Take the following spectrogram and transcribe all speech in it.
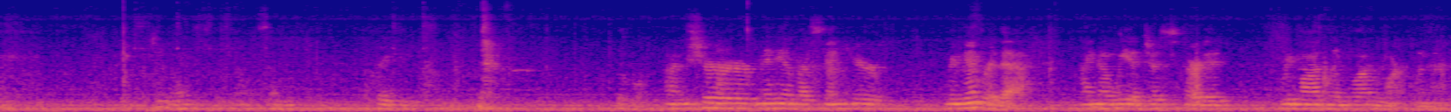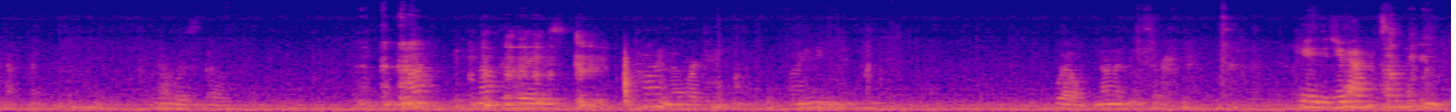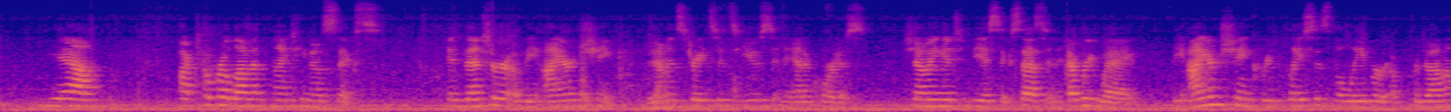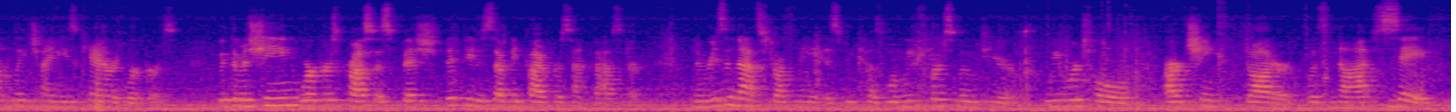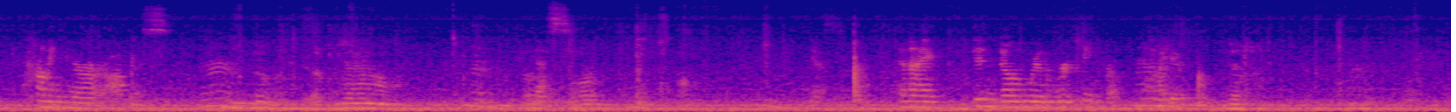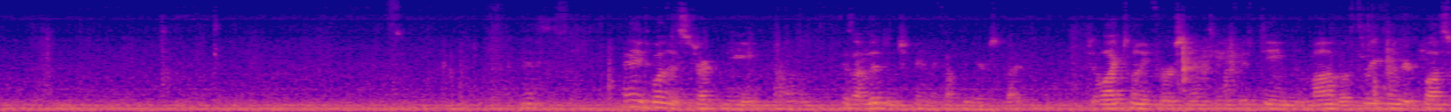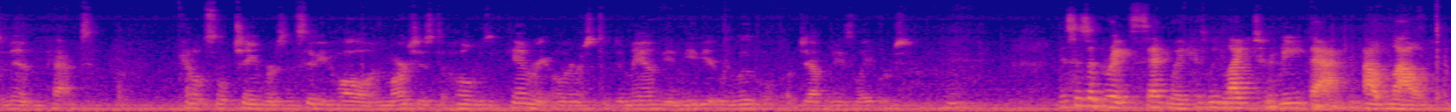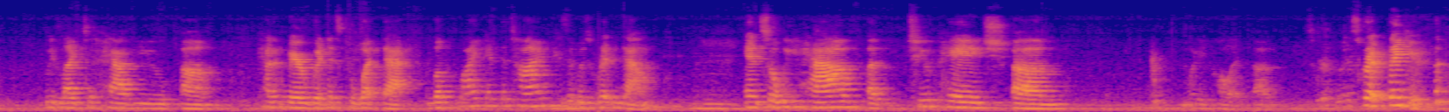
I'm sure many of us in here remember that. I know we had just started remodeling Watermark when that happened. That was the, not, not the greatest time of our town, by any means. Well, none of these are. Katie, did you have something? Yeah, October eleventh, nineteen oh six. Inventor of the iron chink demonstrates its use in Anacortes, showing it to be a success in every way. Iron chink replaces the labor of predominantly Chinese cannery workers. With the machine, workers process fish fifty to seventy-five percent faster. And the reason that struck me is because when we first moved here, we were told our chink daughter was not safe coming near our office. Wow. Yes. Yes. And I didn't know where the word came from. Now I do. Yes. I think one that struck me, because I lived in Japan a couple of years, but July twenty-first, nineteen fifteen, a mob of three hundred plus men packed council chambers and city hall and marches to homes of cannery owners to demand the immediate removal of Japanese laborers. This is a great segue, because we'd like to read that out loud. We'd like to have you um, kind of bear witness to what that looked like at the time, because it was written down. And so we have a two-page, um, what do you call it? Uh, Script, thank you.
